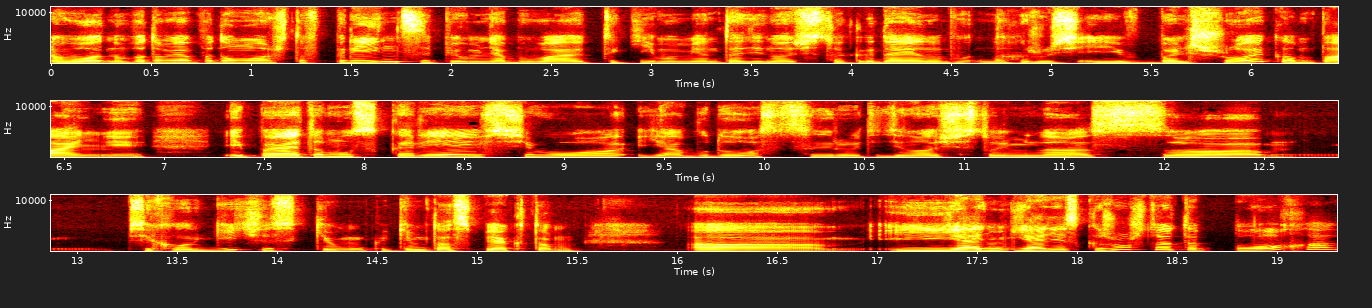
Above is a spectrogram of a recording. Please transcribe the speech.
Вот, но потом я подумала, что в принципе у меня бывают такие моменты одиночества, когда я нахожусь и в большой компании, и поэтому, скорее всего, я буду ассоциировать одиночество именно с психологическим каким-то аспектом. А, и я, я не скажу, что это плохо,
